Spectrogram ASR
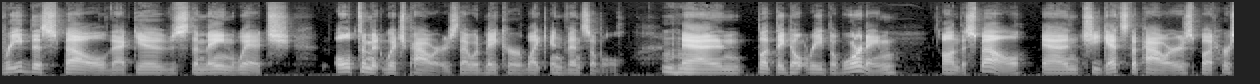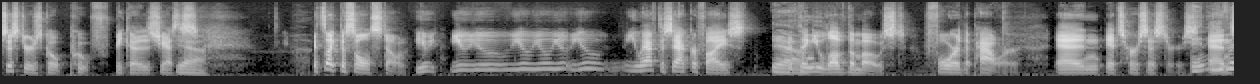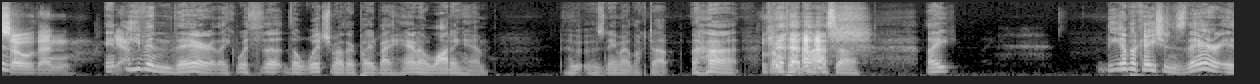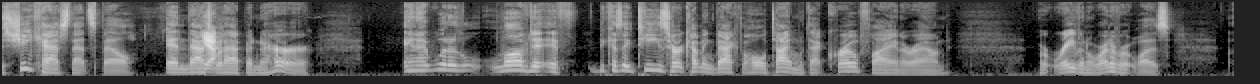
read this spell that gives the main witch ultimate witch powers that would make her like invincible. Mhm. And but they don't read the warning on the spell, and she gets the powers, but her sisters go poof because she has to yeah. it's like the soul stone. You you you you you you you you have to sacrifice Yeah. the thing you love the most for the power, and it's her sisters. And And, even- so then And yeah. even there, like with the the witch mother played by Hannah Waddingham, who, whose name I looked up from Ted Lasso, like the implications there is she cast that spell, and that's Yeah. what happened to her. And I would have loved it if because they tease her coming back the whole time with that crow flying around, or raven or whatever it was.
